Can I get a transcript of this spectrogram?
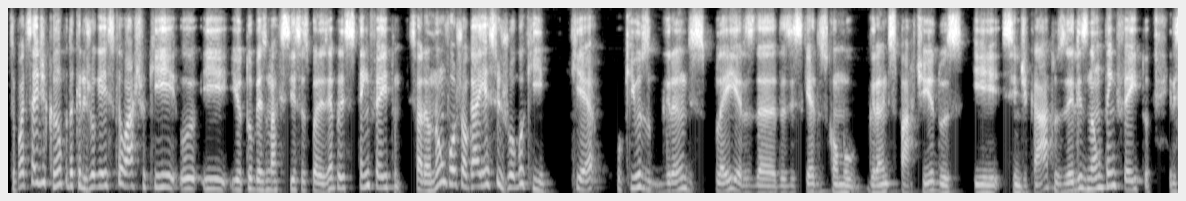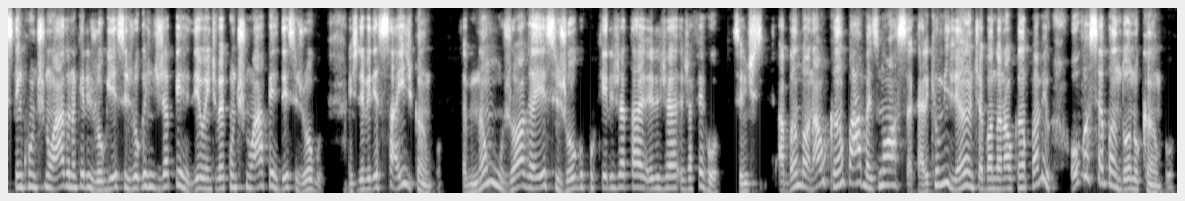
Você pode sair de campo daquele jogo, e é isso que eu acho que o, e, youtubers marxistas, por exemplo, eles têm feito. Eles falam, eu não vou jogar esse jogo aqui, que é o que os grandes players da, das esquerdas, como grandes partidos e sindicatos, eles não têm feito. Eles têm continuado naquele jogo, e esse jogo a gente já perdeu, a gente vai continuar a perder esse jogo. A gente deveria sair de campo. Sabe? Não joga esse jogo porque ele já tá, ele já, já ferrou. Se a gente abandonar o campo, ah, mas nossa, cara, que humilhante abandonar o campo, amigo. Ou você abandona o campo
